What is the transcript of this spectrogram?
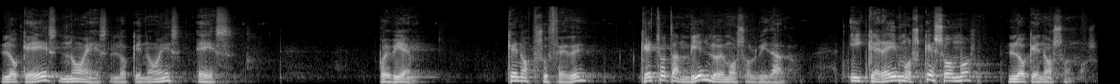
Lo que es no es, lo que no es es. Pues bien, ¿qué nos sucede? Que esto también lo hemos olvidado. Y creemos que somos lo que no somos.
